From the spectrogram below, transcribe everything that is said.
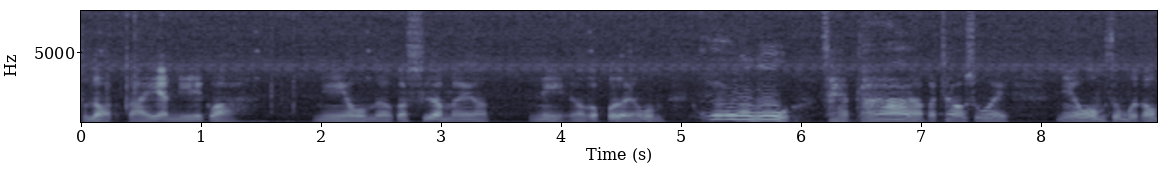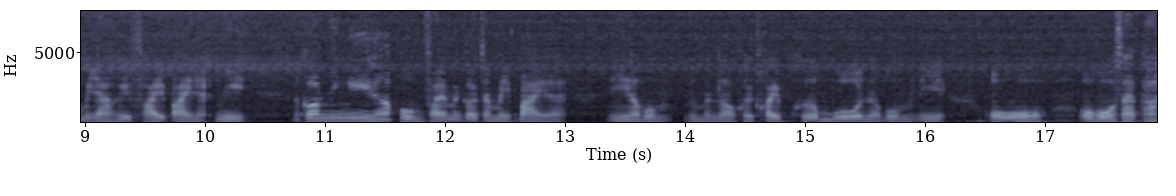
float light อันนี้ดีกว่า นี่ครับผมแล้วก็เชื่อมไหมครับ นี่เราก็เปิดครับผมอู้แสบตาพระเจ้าช่วย นี่ครับผมสมมติเราไม่อยากให้ไฟไปเนี่ยนี่ แล้วก็อย่างนี้ครับผมไฟมันก็จะไม่ไปแล้วนี่ครับผมหมือนเราค่อยๆ เพิ่มโวลต์นะครับผมนี่ โอ้โอ้โหแสบตา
